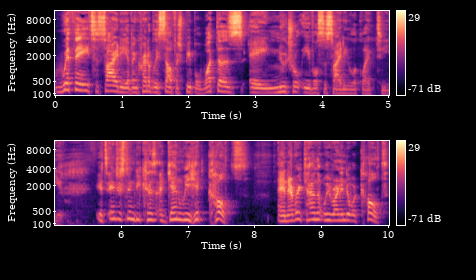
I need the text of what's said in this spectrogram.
with a society of incredibly selfish people, what does a neutral evil society look like to you? It's interesting because, again, we hit cults. And every time that we run into a cult,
